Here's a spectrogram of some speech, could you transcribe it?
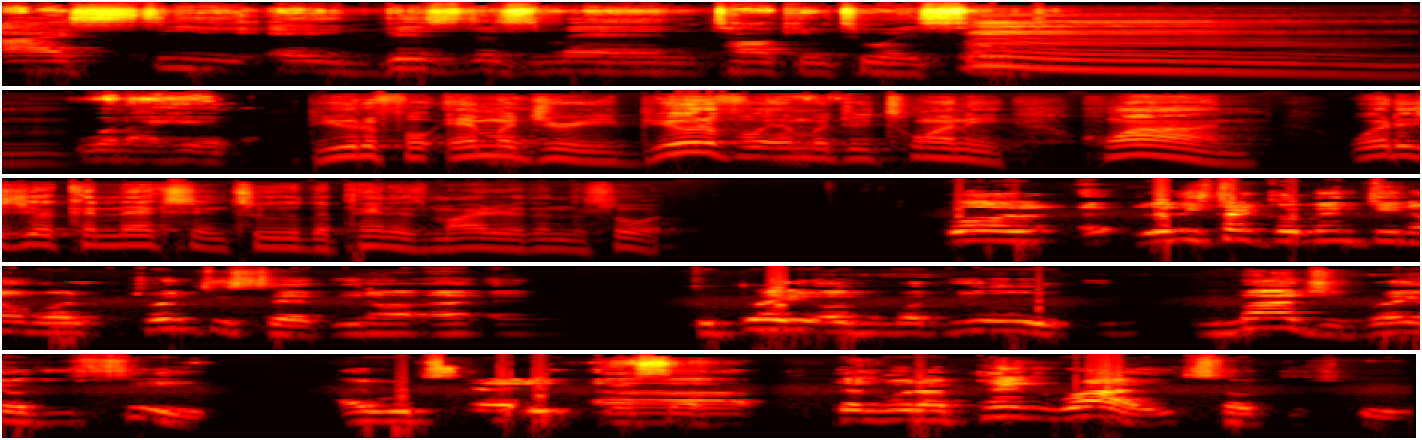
I see a businessman talking to a soldier Mm, when I hear that. beautiful imagery. Beautiful imagery 20. Juan, what is your connection to the pen is mightier than the sword? Well, uh, let me start commenting on what 20 said, you know, uh, and to play on what you imagine, right, or you see. I would say uh, sir. that when a pen writes, so to speak,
